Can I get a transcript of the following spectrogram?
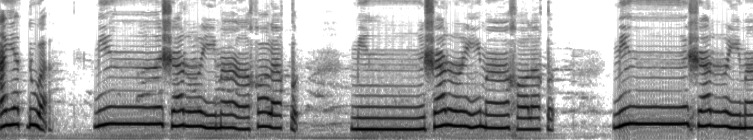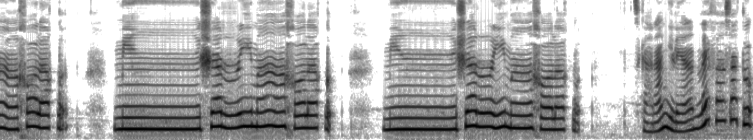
Ayat 2. Min syarri ma khalaq. Min syarri ma khalaq min syarri ma khalaq min syarri ma khalaq min syarri ma khalaq sekarang giliran level 1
